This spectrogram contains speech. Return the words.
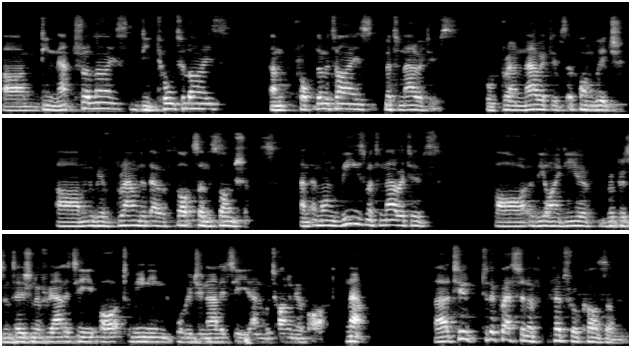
um, denaturalize, detotalize, and problematize meta-narratives or grand narratives upon which um, we have grounded our thoughts and assumptions. And among these meta-narratives are the idea of representation of reality, art, meaning, originality, and autonomy of art. Now, uh, to, to the question of heterocosm,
